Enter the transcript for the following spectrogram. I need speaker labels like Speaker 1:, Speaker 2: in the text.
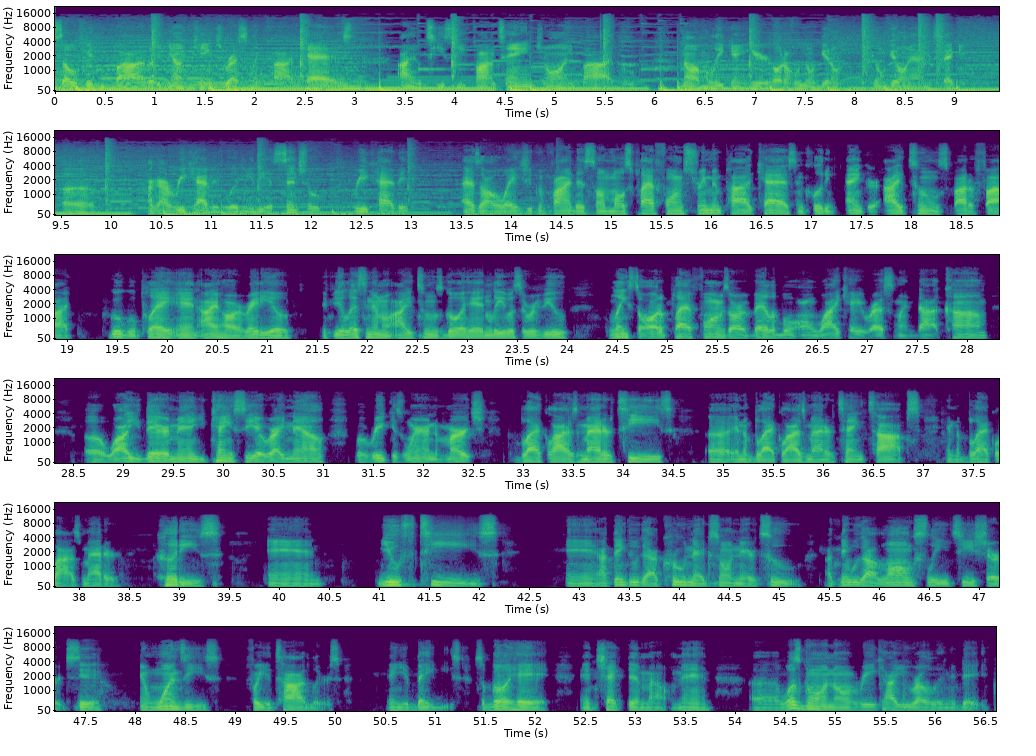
Speaker 1: episode 55 of the Young Kings Wrestling Podcast. I am TC Fontaine, joined by no Malik ain't here. Hold on, we're gonna get on we're gonna get on that in a second. Uh I got Wreak Havoc with me, the essential Wreak Havoc. As always, you can find us on most platforms streaming podcasts, including Anchor, iTunes, Spotify, Google Play, and iHeartRadio. If you're listening on iTunes, go ahead and leave us a review. Links to all the platforms are available on ykwrestling.com. Uh, while you there, man, you can't see it right now, but Reek is wearing the merch, Black Lives Matter tees, uh, and the Black Lives Matter tank tops, and the Black Lives Matter hoodies, and youth tees, and I think we got crew necks on there too. I think we got long sleeve t-shirts,
Speaker 2: yeah,
Speaker 1: and onesies for your toddlers and your babies. So go ahead and check them out, man. Uh, what's going on, Reek? How you rolling today?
